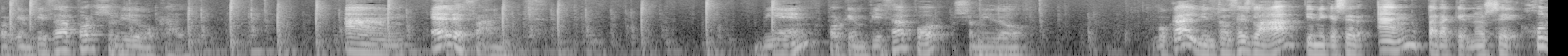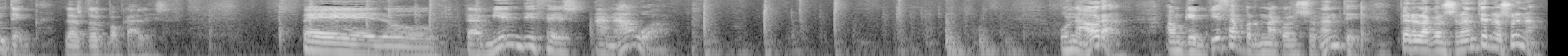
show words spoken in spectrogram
porque empieza por sonido vocal an elephant. Bien, porque empieza por sonido vocal y entonces la A tiene que ser an para que no se junten las dos vocales. Pero también dices anagua. Una hora, aunque empieza por una consonante, pero la consonante no suena.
